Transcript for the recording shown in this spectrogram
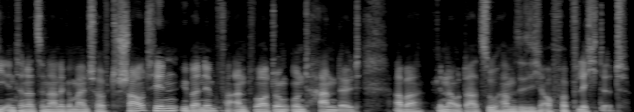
Die internationale Gemeinschaft schaut hin, übernimmt Verantwortung und handelt. Aber genau dazu haben sie sich auch verpflichtet.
